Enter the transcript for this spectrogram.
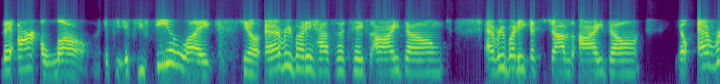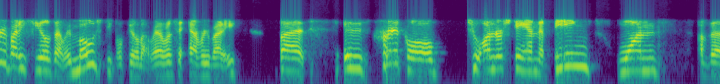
they aren't alone. If you, if you feel like, you know, everybody has what it takes, I don't, everybody gets jobs, I don't, you know, everybody feels that way. Most people feel that way. I would say everybody but it is critical to understand that being one of the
